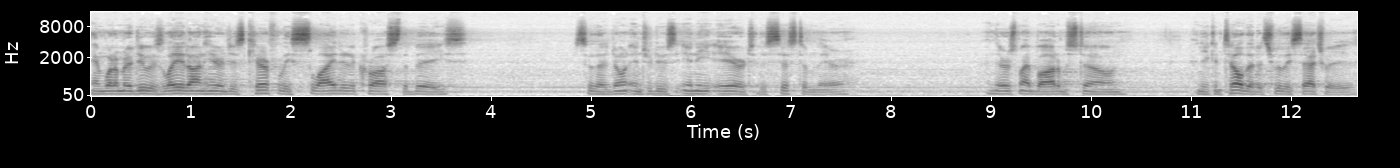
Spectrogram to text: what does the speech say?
And what I'm going to do is lay it on here and just carefully slide it across the base so that I don't introduce any air to the system there. And there's my bottom stone. And you can tell that it's really saturated.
